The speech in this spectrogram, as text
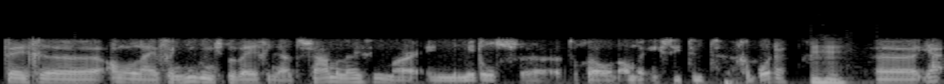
tegen allerlei vernieuwingsbewegingen uit de samenleving, maar inmiddels uh, toch wel een ander instituut geworden. Mm -hmm. uh, ja,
